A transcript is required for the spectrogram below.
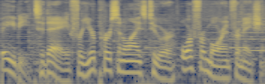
BABY today for your personalized tour or for more information.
